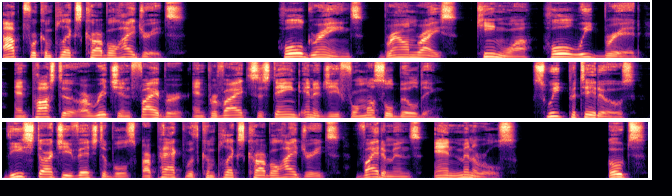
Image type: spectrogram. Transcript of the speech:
Opt for complex carbohydrates. Whole grains, brown rice, quinoa, whole wheat bread, and pasta are rich in fiber and provide sustained energy for muscle building. Sweet potatoes, these starchy vegetables are packed with complex carbohydrates, vitamins, and minerals. Oats,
